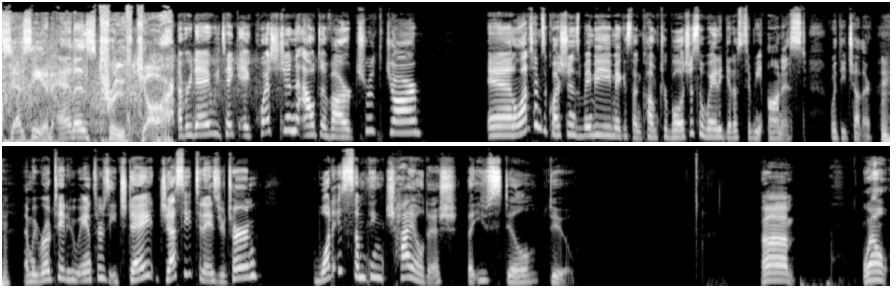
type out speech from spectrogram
Jesse and Anna's Truth Jar. Every day we take a question out of our truth jar. And a lot of times the questions maybe make us uncomfortable. It's just a way to get us to be honest with each other. And we rotate who answers each day. Jesse, today's your turn. What is something childish that you still do? Um, well,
